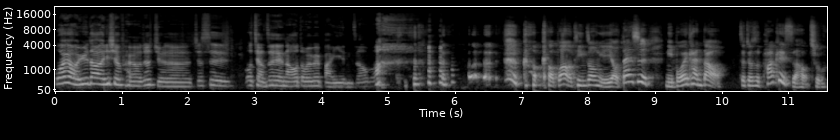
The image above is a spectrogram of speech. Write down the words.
我有遇到一些朋友，就觉得就是我讲这些，然后都会被白眼，你知道吗？搞搞不好听众也有，但是你不会看到，这就是 Podcast 的好处。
